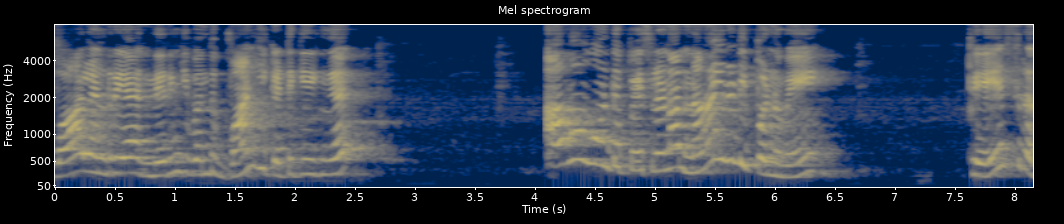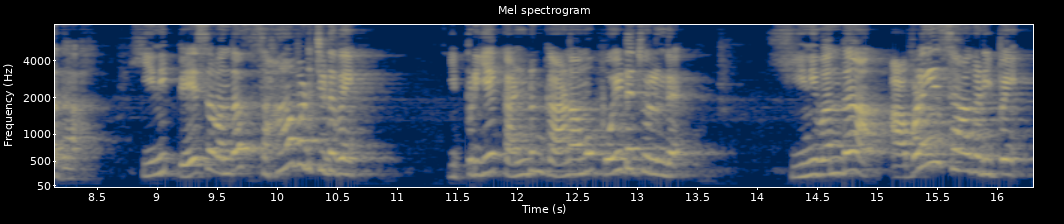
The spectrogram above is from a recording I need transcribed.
வாலன்றியா நெருங்கி வந்து வாங்கி கட்டிக்கிறீங்க? அவன் உன்கிட்ட பேசலன்னா நான் என்னடி பண்ணுவேன்? பேசுறதா? இனி பேச வந்தா சாவடிச்சிடுவேன். இப்படியே கண்டும் காணாம போயிட சொல்லுங்க. இனி வந்தா அவளையும் சாகடிப்பேன்.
